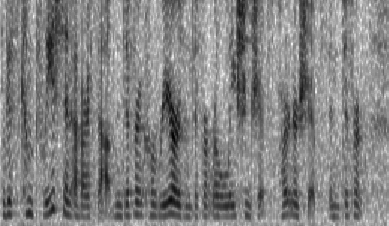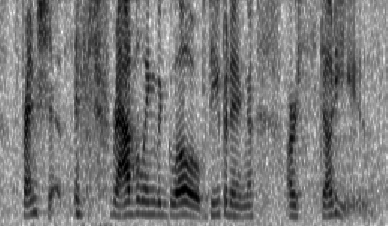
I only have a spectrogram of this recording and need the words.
this completion of ourselves in different careers and different relationships, partnerships, and different friendships, and traveling the globe, deepening our studies,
